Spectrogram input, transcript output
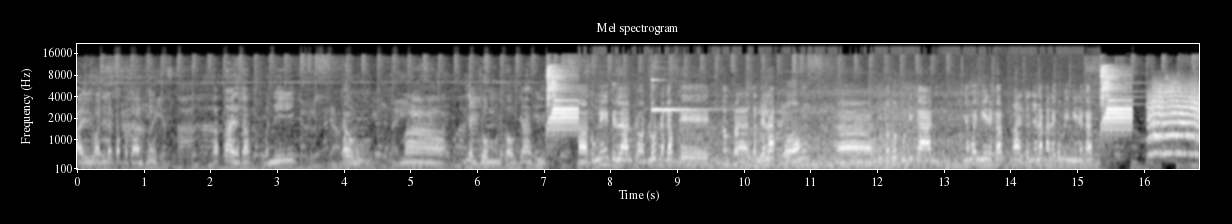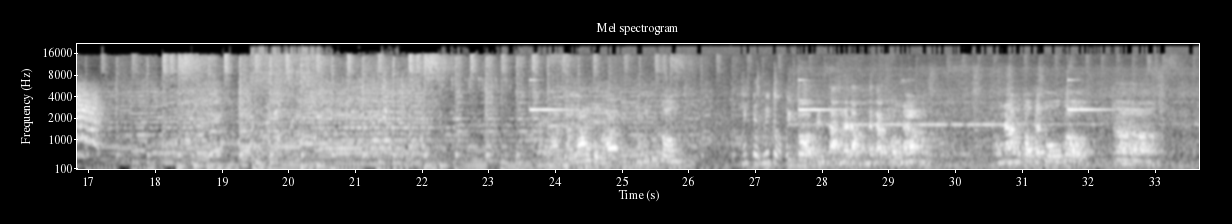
ายวาทิรัตน์ประธานทูตภาคใต้นะครับ วันนี้เข้ามาเยี่ยมชมเขาจ้างสีอ่าตรงนี้เป็นลานจอดรถนะครับแต่อ่าสัญลักษณ์ของอ่าที่จอดรถคนพิการยังไม่มีนะครับป้ายสัญลักษณ์อะไรก็ไม่มีนะครับอาจจะได้แต่ว่ายังไม่ทุกกอง ไม่จบไม่จบก็เป็นต่างระดับนะครับห้องน้ำห้องน้ำก็ประตูก็เอ่อ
